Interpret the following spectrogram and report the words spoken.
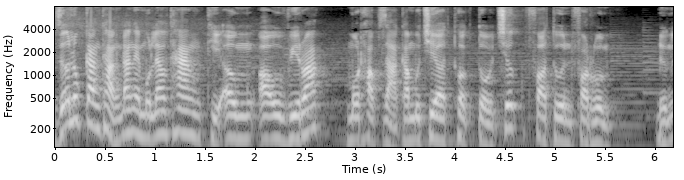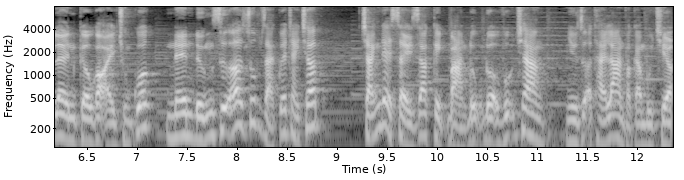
Giữa lúc căng thẳng đang ngày một leo thang thì ông Au Virak, một học giả Campuchia thuộc tổ chức Fortune Forum, đứng lên kêu gọi Trung Quốc nên đứng giữa giúp giải quyết tranh chấp, tránh để xảy ra kịch bản đụng độ vũ trang như giữa Thái Lan và Campuchia.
